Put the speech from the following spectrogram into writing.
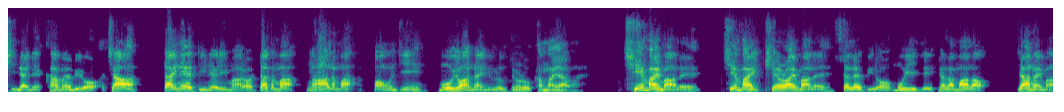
ရှိနိုင်တဲ့ခံမှန်းပြီးတော့အခြားတိုင်းနဲ့ပြည်နယ်တွေမှာတော့ဓာတ်သမ9လက်မပေါင်ဝန်းကျင်မိုးရွာနိုင်တယ်လို့ကျွန်တော်တို့ခံမှန်းရပါတယ်ချင်းမိုင်မှာလည်းချင်းမိုင်ချင်းရိုင်းမှာလည်းဆက်လက်ပြီးတော့မိုးရေချိန်2လက်မလောက်ရနိုင်ပါ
